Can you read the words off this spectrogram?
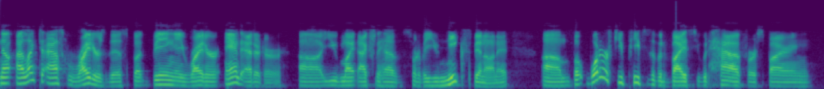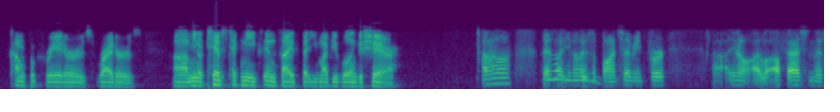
Now, I like to ask writers this, but being a writer and editor, uh, you might actually have sort of a unique spin on it. Um, but what are a few pieces of advice you would have for aspiring comic book creators, writers? Um, you know, tips, techniques, insights that you might be willing to share. Uh, there's a you know there's a bunch. I mean, for uh, you know I'll, I'll fashion this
